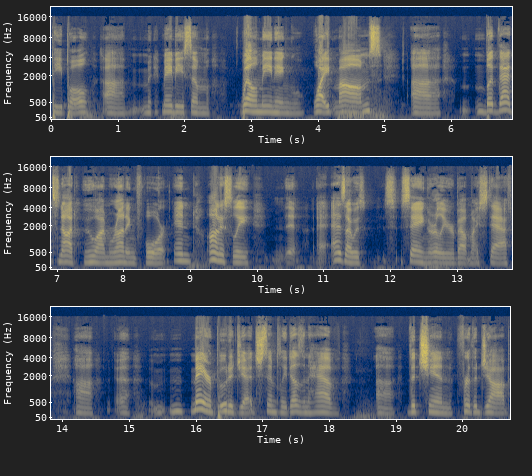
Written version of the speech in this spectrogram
people, m- maybe some well-meaning white moms. Uh, but that's not who I'm running for. And honestly, as I was saying earlier about my staff, uh, uh, Mayor Buttigieg simply doesn't have uh, the chin for the job.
